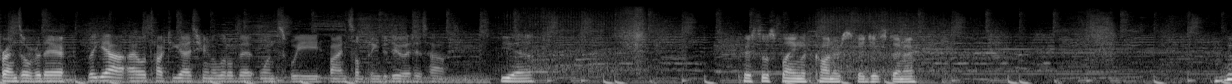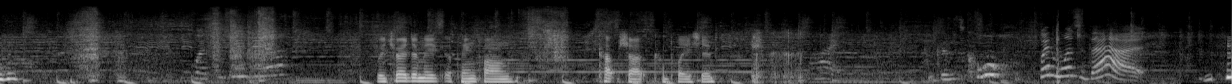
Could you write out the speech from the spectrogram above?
friends over there. But yeah, I will talk to you guys here in a little bit once we find something to do at his house. Yeah. Crystal's playing with Connor's fidget spinner. we tried to make a ping pong cup shot completion. Why? Because it's cool. When was that? See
